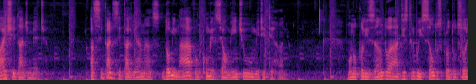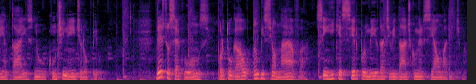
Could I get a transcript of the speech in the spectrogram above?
Baixa Idade Média. As cidades italianas dominavam comercialmente o Mediterrâneo, monopolizando a distribuição dos produtos orientais no continente europeu. Desde o século XI, Portugal ambicionava se enriquecer por meio da atividade comercial marítima.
